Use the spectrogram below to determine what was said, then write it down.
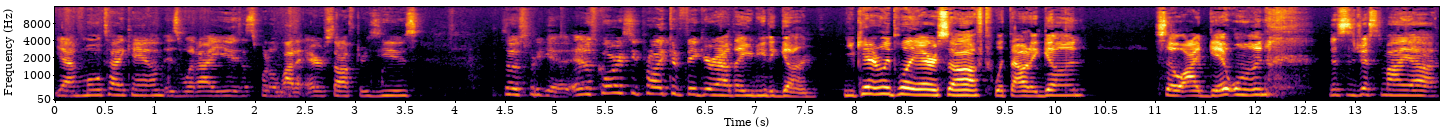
yeah, multicam is what I use. That's what a lot of airsofters use. So it's pretty good. And of course, you probably could figure out that you need a gun. You can't really play airsoft without a gun. So I'd get one. This is just my uh,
